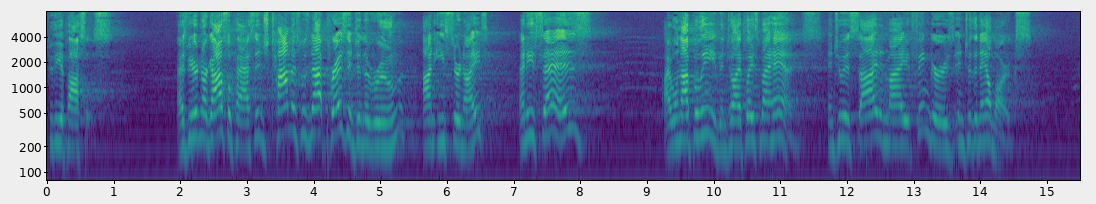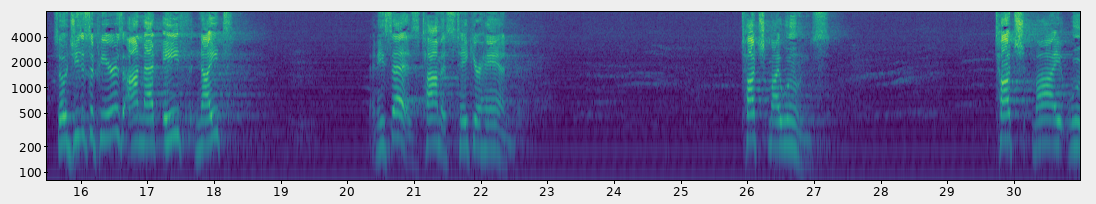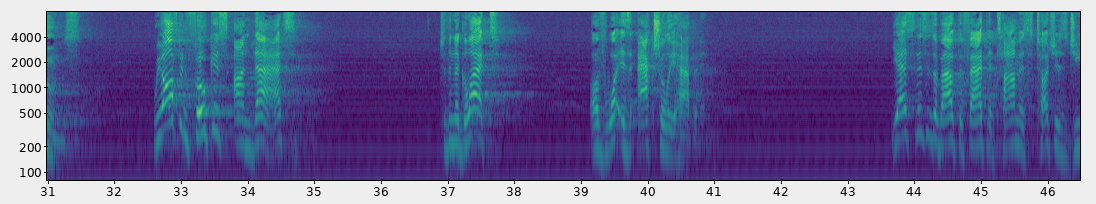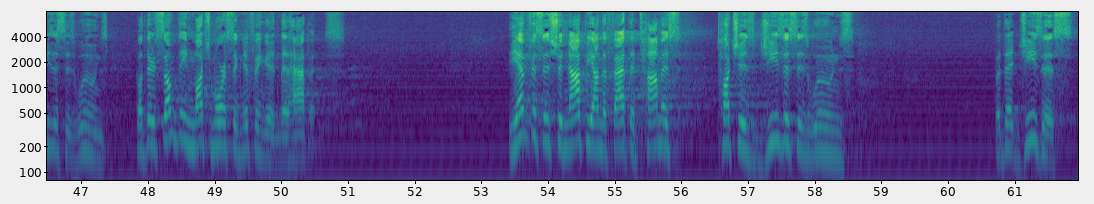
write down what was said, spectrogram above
to the apostles. As we heard in our gospel passage, Thomas was not present in the room on Easter night, and he says, I will not believe until I place my hands into his side and my fingers into the nail marks. So Jesus appears on that eighth night and he says, Thomas, take your hand. Touch my wounds. Touch my wounds. We often focus on that to the neglect of what is actually happening. Yes, this is about the fact that Thomas touches Jesus' wounds, but there's something much more significant that happens. The emphasis should not be on the fact that Thomas touches Jesus' wounds, but that Jesus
